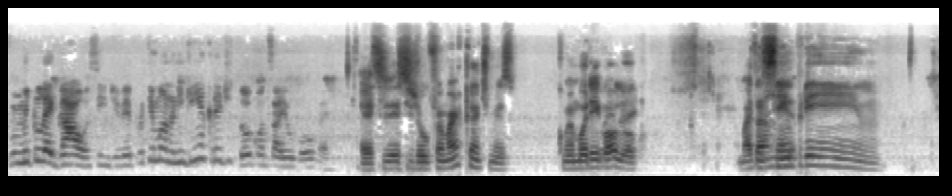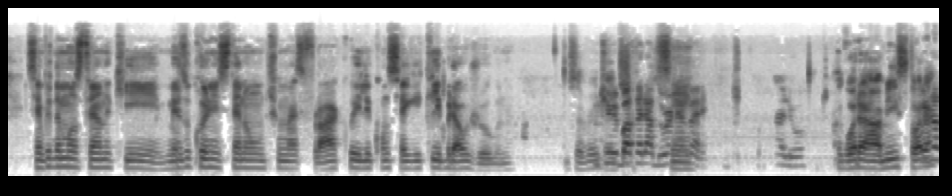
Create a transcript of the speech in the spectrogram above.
foi muito legal, assim, de ver, porque, mano, ninguém acreditou quando saiu o gol, velho. Esse, esse jogo foi marcante mesmo. Comemorei Foi, igual velho. louco. Mas E a minha... sempre, demonstrando que, mesmo o Corinthians tendo um time mais fraco, ele consegue equilibrar o jogo, né? Isso é Um time verdade. batalhador, Sim. né, velho? Time batalhou. Agora, a minha história,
